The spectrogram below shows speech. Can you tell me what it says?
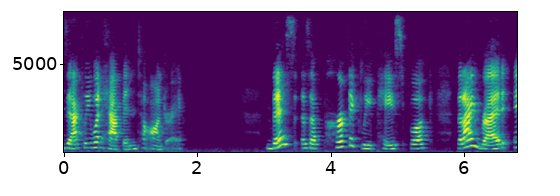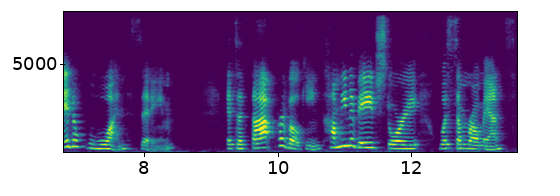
exactly what happened to Andre. This is a perfectly paced book that I read in one sitting. It's a thought provoking coming of age story with some romance,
